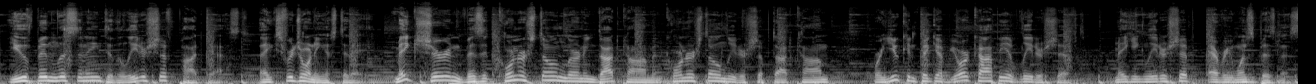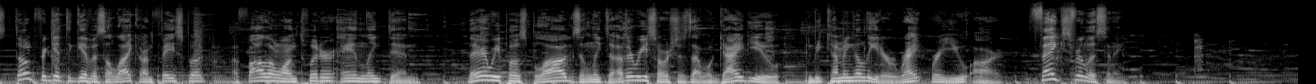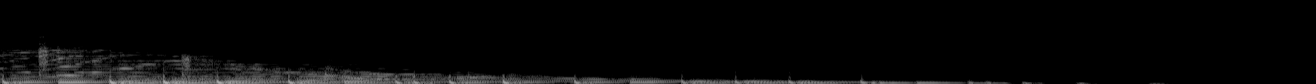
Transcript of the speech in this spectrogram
You've been listening to the Leadership Podcast. Thanks for joining us today. Make sure and visit cornerstonelearning.com and cornerstoneleadership.com where you can pick up your copy of Leadership, making leadership everyone's business. Don't forget to give us a like on Facebook, a follow on Twitter and LinkedIn. There we post blogs and link to other resources that will guide you in becoming a leader right where you are. Thanks for listening.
